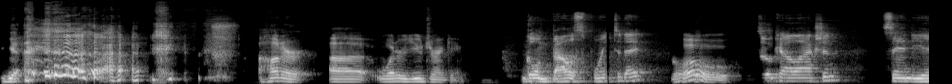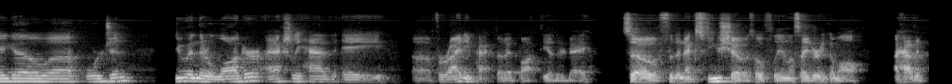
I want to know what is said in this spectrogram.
yeah. Hunter, uh, what are you drinking? Going Ballast Point today. Whoa. SoCal action, San Diego uh, origin, doing their lager. I actually have a uh, variety pack that I bought the other day. So for the next few shows, hopefully, unless I drink them all, I have a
